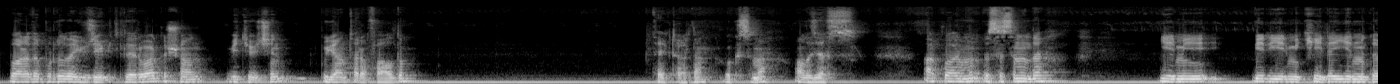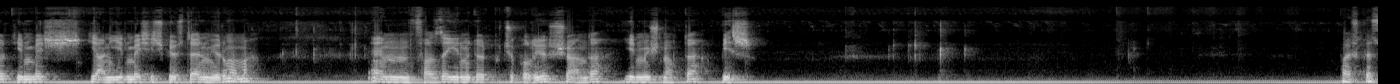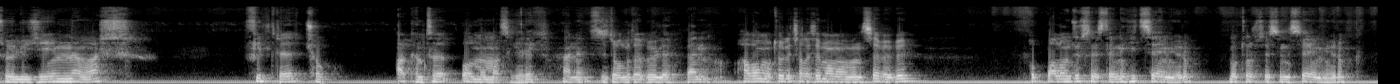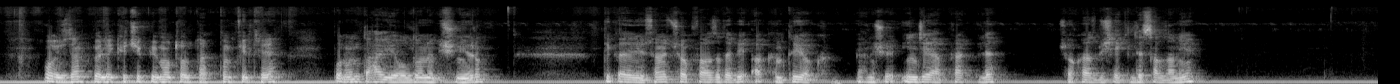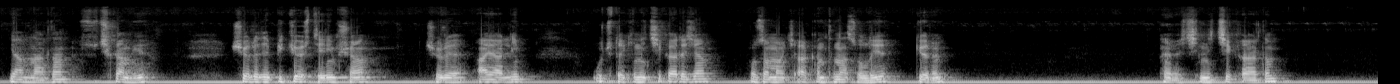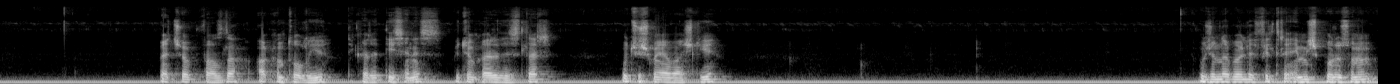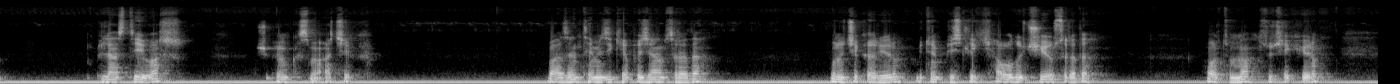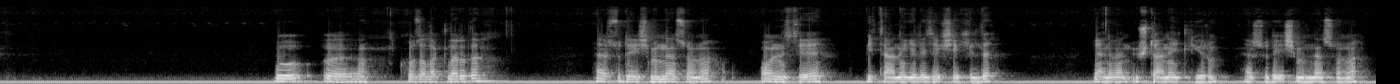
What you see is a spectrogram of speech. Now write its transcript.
Bu arada burada da yüzey bitkileri vardı. Şu an video için bu yan tarafa aldım. Tekrardan bu kısma alacağız. Akvaryumun ısısını da 21-22 ile 24-25 yani 25 hiç göstermiyorum ama en fazla 24.5 oluyor. Şu anda 23.1. Başka söyleyeceğim ne var? Filtre çok akıntı olmaması gerek. Hani sizde olur da böyle ben hava motoruyla çalışamamamın sebebi o baloncuk seslerini hiç sevmiyorum. Motor sesini sevmiyorum. O yüzden böyle küçük bir motor taktım filtreye. Bunun daha iyi olduğunu düşünüyorum. Dikkat ediyorsanız çok fazla da bir akıntı yok. Yani şu ince yaprak bile çok az bir şekilde sallanıyor. Yanlardan su çıkamıyor. Şöyle de bir göstereyim şu an. Şuraya ayarlayayım. Uçtakini çıkaracağım. O zamanki akıntı nasıl oluyor görün. Evet şimdi çıkardım. Ve çok fazla akıntı oluyor. Dikkat ettiyseniz bütün karidesler uçuşmaya başlıyor. Ucunda böyle filtre emiş borusunun plastiği var. Şu ön kısmı açık. Bazen temizlik yapacağım sırada bunu çıkarıyorum. Bütün pislik havada uçuyor sırada. Hortumla su çekiyorum. Bu e, kozalakları da her su değişiminden sonra 10 litreye bir tane gelecek şekilde yani ben 3 tane ekliyorum her su değişiminden sonra.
